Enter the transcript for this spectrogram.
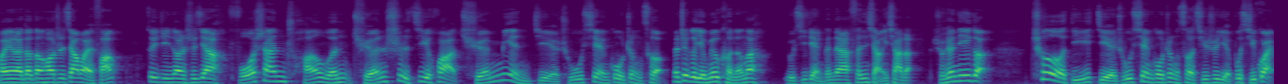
欢迎来到邓浩之家买房。最近一段时间啊，佛山传闻全市计划全面解除限购政策，那这个有没有可能呢？有几点跟大家分享一下的。首先，第一个，彻底解除限购政策其实也不奇怪。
